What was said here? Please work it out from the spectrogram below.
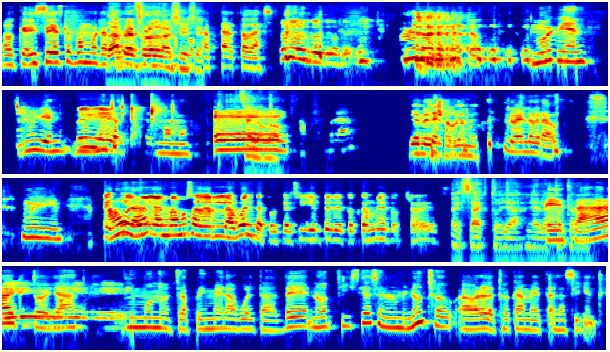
Ok, sí, es que fue muy rápido. No sí, puedo sí. captar todas. Muy Muy bien, muy bien. Muy bien. Muchas gracias, Momo. Eh, logró. ahora Bien Se hecho, logró. bien hecho. lo he logrado. Muy bien. Eh, Ahora- oigan, vamos a darle la vuelta porque el siguiente le toca a Med otra vez. Exacto, ya, ya le toca. a mí. Exacto, ya dimos nuestra primera vuelta de noticias en un minuto. Ahora le toca a Met a la siguiente.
